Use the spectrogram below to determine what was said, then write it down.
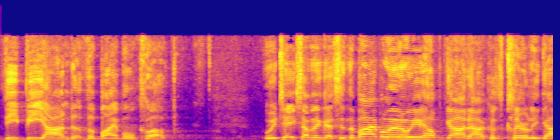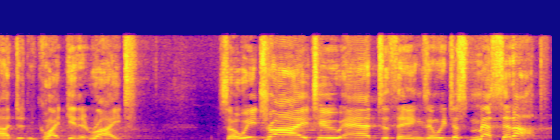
the Beyond the Bible Club. We take something that's in the Bible and we help God out because clearly God didn't quite get it right. So we try to add to things and we just mess it up.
